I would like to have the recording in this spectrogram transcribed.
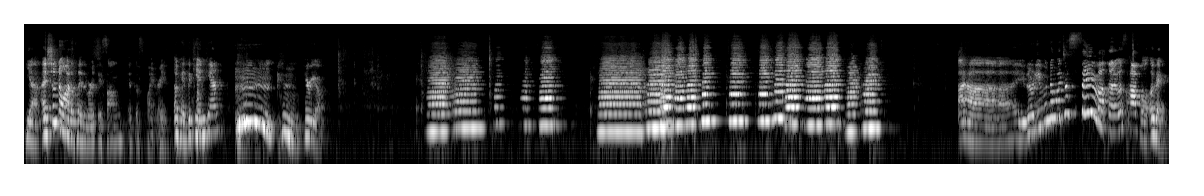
yeah, I should know how to play the birthday song at this point, right? Okay, the can can. here we go. I don't even know what to say about that. It was awful. Okay,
